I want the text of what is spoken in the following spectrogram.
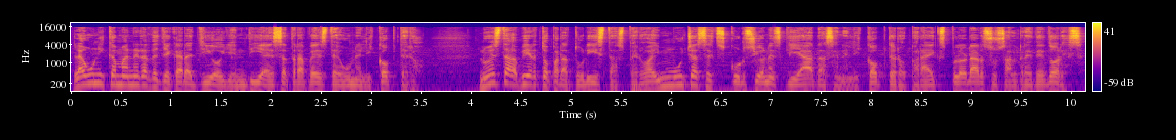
La única manera de llegar allí hoy en día es a través de un helicóptero. No está abierto para turistas, pero hay muchas excursiones guiadas en helicóptero para explorar sus alrededores.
